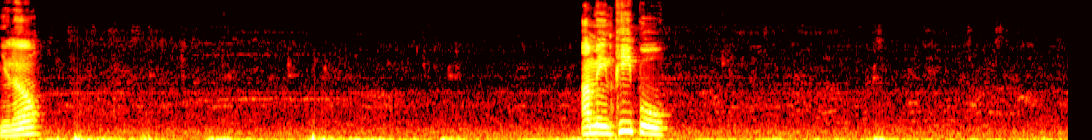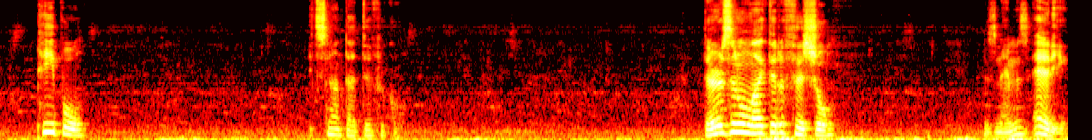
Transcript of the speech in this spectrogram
You know? I mean, people. People. It's not that difficult. There's an elected official. His name is Eddie.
